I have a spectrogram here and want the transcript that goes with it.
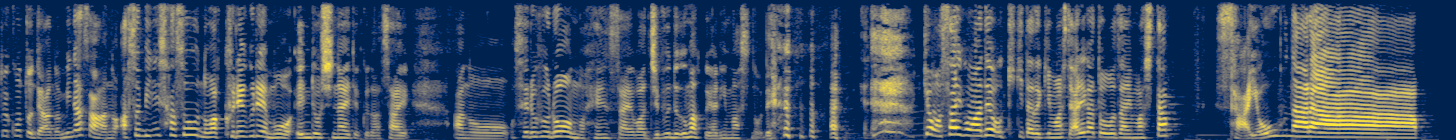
ということで、あの、皆さん、あの、遊びに誘うのはくれぐれも遠慮しないでください。あの、セルフローンの返済は自分でうまくやりますので。はい。今日も最後までお聴きいただきましてありがとうございました。さようなら。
